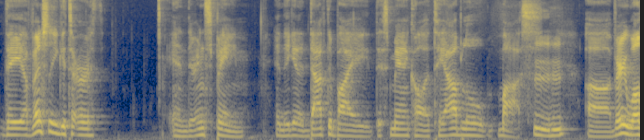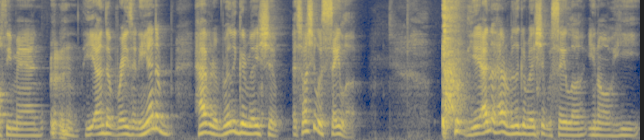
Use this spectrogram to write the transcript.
they eventually get to Earth, and they're in Spain, and they get adopted by this man called Diablo Mass. Mm-hmm. Uh, very wealthy man. he ended up raising. He ended up having a really good relationship, especially with Sayla. he ended up having a really good relationship with Sayla. You know, he,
